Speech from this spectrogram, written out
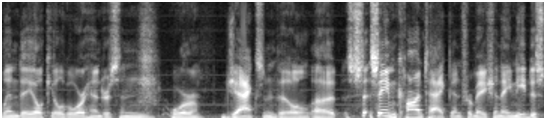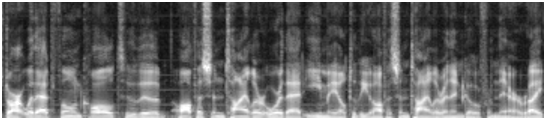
Lindale, Kilgore, Henderson, or Jacksonville, uh, s- same contact information. They need to start with that phone call to the office in Tyler or that email to the office in Tyler and then go from there, right?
